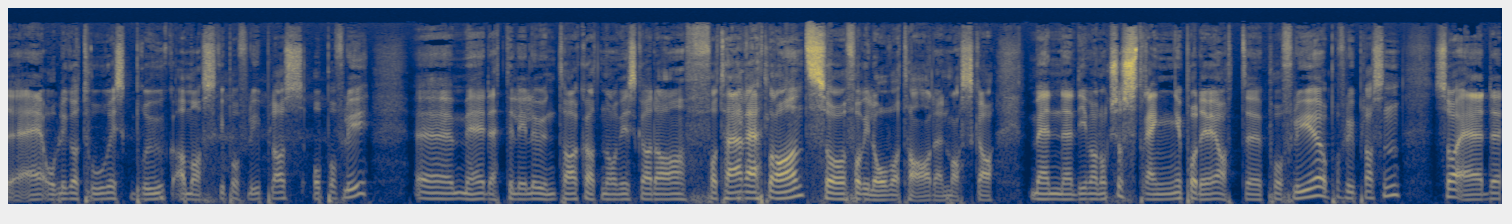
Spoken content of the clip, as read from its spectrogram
Det er obligatorisk bruk av maske på flyplass og på fly. Eh, Med dette lille unntaket at når vi skal da fortære et eller annet, så får vi lov å ta av den maska. Men eh, de var nokså strenge på det at eh, på flyet og på flyplassen så er det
